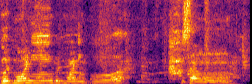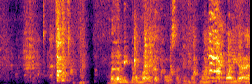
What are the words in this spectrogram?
Good morning, good morning po. Isang malamig na umaga po sa ating lahat mga kabayan.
